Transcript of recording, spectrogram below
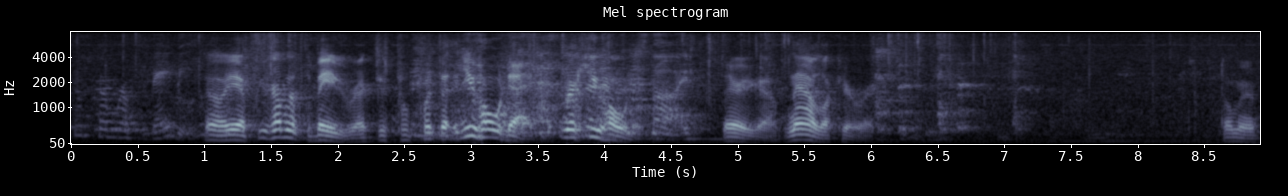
Don't cover up the baby. Oh yeah, you're covering up the baby, Rick. Just put, put that. You hold that, Rick. You hold it. There you go. Now look here, Rick. Don't move.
